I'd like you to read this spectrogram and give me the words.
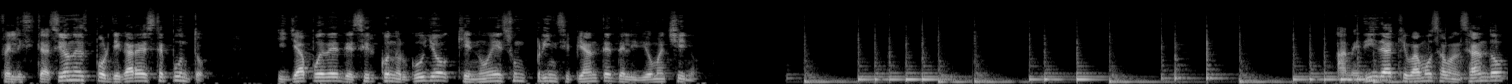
Felicitaciones por llegar a este punto y ya puede decir con orgullo que no es un principiante del idioma chino. A medida que vamos avanzando,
